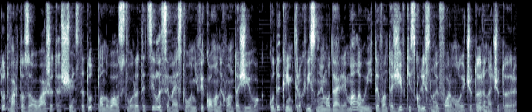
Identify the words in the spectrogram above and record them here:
Тут варто зауважити, що інститут планував створити ціле семейство уніфікованих вантажівок, куди, крім трьохвісної моделі, мали увійти вантажівки з колісною формулою 4х4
